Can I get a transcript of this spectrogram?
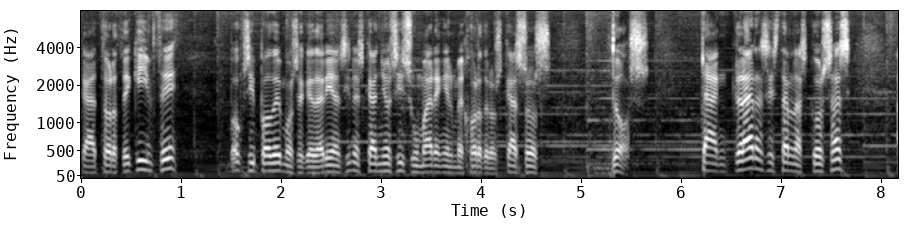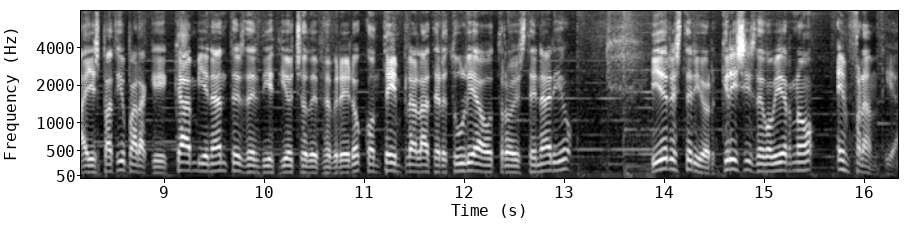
14-15. Vox y Podemos se quedarían sin escaños y sumar en el mejor de los casos dos. Tan claras están las cosas hay espacio para que cambien antes del 18 de febrero. Contempla la tertulia otro escenario. Y del exterior, crisis de gobierno en Francia.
